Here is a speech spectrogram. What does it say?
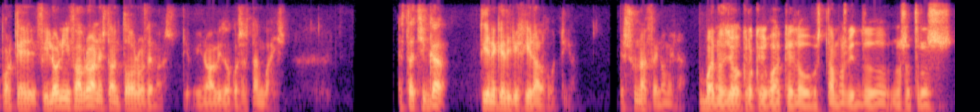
Porque Filoni y Fabro han estado en todos los demás, tío. Y no ha habido cosas tan guays. Esta chica tiene que dirigir algo, tío. Es una fenómena. Bueno, yo creo que igual que lo estamos viendo nosotros,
